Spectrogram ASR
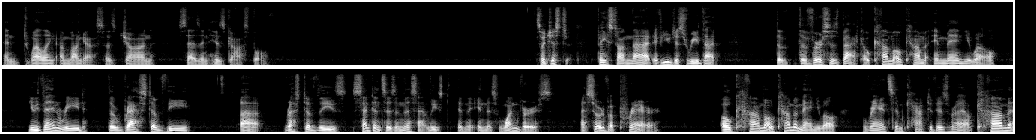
and dwelling among us, as John says in his gospel. So, just based on that, if you just read that, the, the verses back, O come, O come, Emmanuel, you then read the rest of the uh, rest of these sentences in this, at least in, the, in this one verse, as sort of a prayer. O come, O come, Emmanuel, ransom captive Israel. Come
